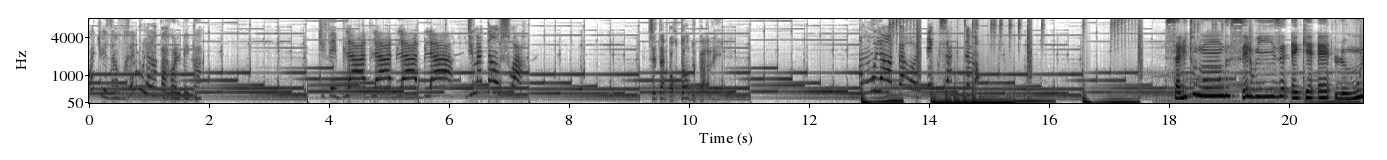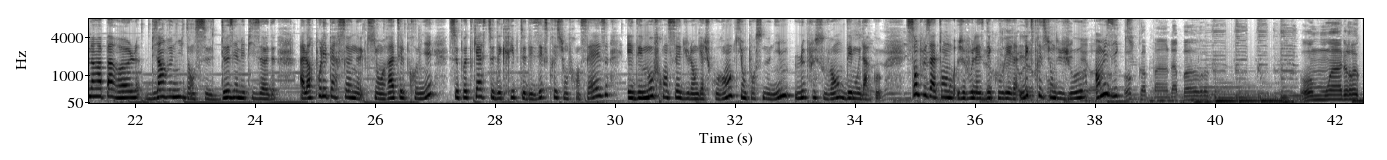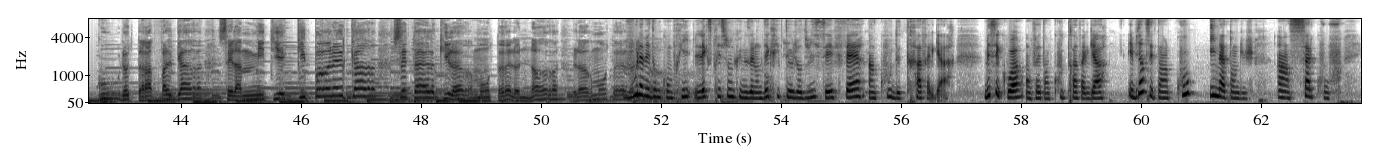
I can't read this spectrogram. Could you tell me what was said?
fois, tu es un vrai moulin à parole, Peppa. Tu fais bla bla bla bla du matin au soir. C'est important de parler. Un moulin à parole, Salut tout le monde, c'est Louise, aka le Moulin à Parole. Bienvenue dans ce deuxième épisode. Alors pour les personnes qui ont raté le premier, ce podcast décrypte des expressions françaises et des mots français du langage courant qui ont pour synonyme le plus souvent des mots d'argot. Sans plus attendre, je vous laisse découvrir l'expression du jour en musique. Au moindre coup de Trafalgar, c'est l'amitié qui prenait le quart. C'est elle qui leur montrait le nord, leur montrait le Vous l'avez donc compris, l'expression que nous allons décrypter aujourd'hui, c'est faire un coup de Trafalgar. Mais c'est quoi en fait un coup de Trafalgar? Eh bien c'est un coup inattendu, un sale coup.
